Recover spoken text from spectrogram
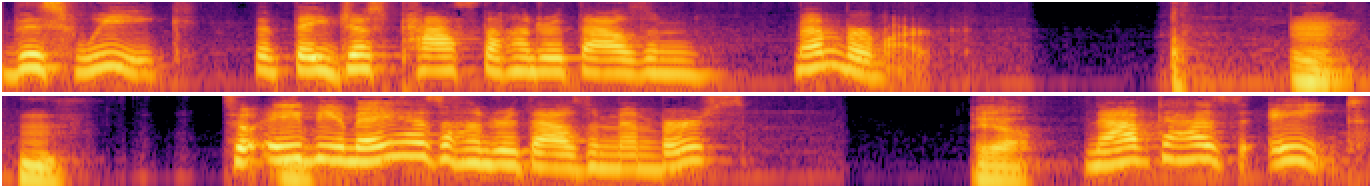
this week that they just passed the hundred thousand member mark. Hmm. So AVMA has hundred thousand members. Yeah. NAVTA has eight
